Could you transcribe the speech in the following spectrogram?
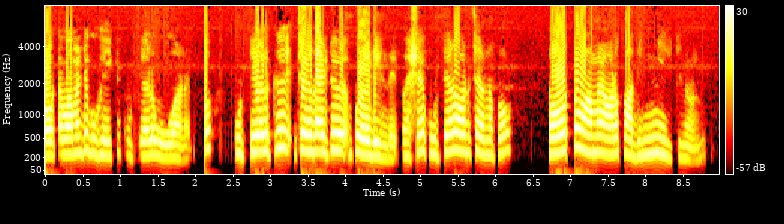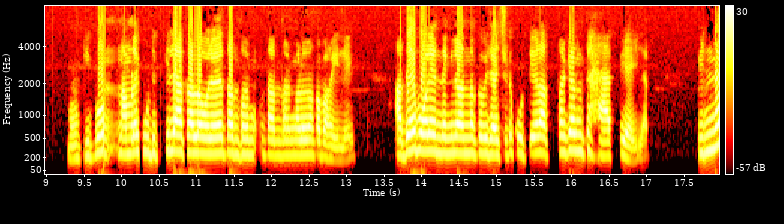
തോട്ടമാമന്റെ ഗുഹയ്ക്ക് കുട്ടികൾ പോവാണ്. അപ്പൊ കുട്ടികൾക്ക് ചെറുതായിട്ട് പേടിയുണ്ട്. പക്ഷെ കുട്ടികൾ അവിടെ ചെന്നപ്പോ തോട്ടമാമൻ അവിടെ പതുങ്ങിയിരിക്കുന്നുണ്ട്. നോക്കിയപ്പോ നമ്മളെ കുടുക്കിലാക്കാനുള്ള ഓരോ തന്ത്ര തന്ത്രങ്ങൾ എന്നൊക്കെ പറയില്ലേ? അതേപോലെ എന്തെങ്കിലും എന്നൊക്കെ വിചാരിച്ചിട്ട് കുട്ടികൾ അത്രയ്ക്ക് അങ്ങോട്ട് ഹാപ്പി ആയില്ല. പിന്നെ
